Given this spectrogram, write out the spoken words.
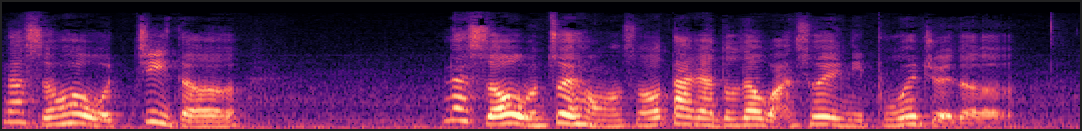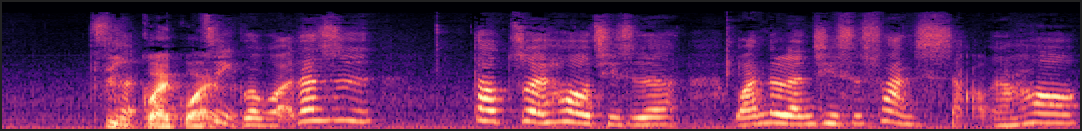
那时候我记得。那时候我们最红的时候，大家都在玩，所以你不会觉得自己怪怪的。自己怪怪。但是到最后，其实玩的人其实算少，然后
